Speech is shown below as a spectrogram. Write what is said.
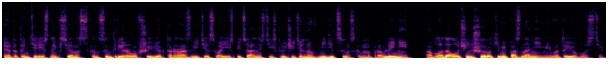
Этот интересный ксенос, сконцентрировавший вектор развития своей специальности исключительно в медицинском направлении, обладал очень широкими познаниями в этой области.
